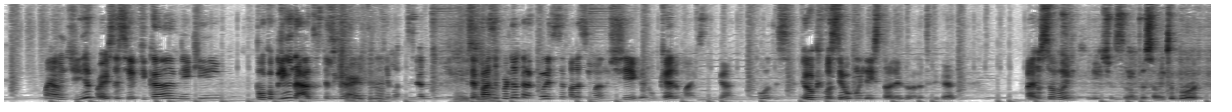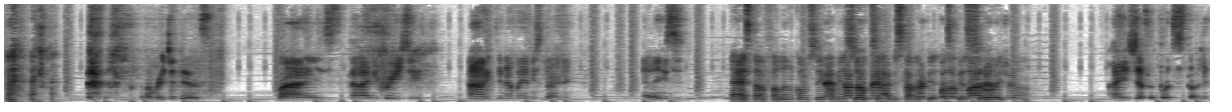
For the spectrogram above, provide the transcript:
Mas um dia, parça, você fica meio que um pouco blindado, tá ligado? Esperto, né? Porque, mano, você- É você isso passa por tanta coisa, você fala assim, mano, chega, não quero mais, tá ligado? Foda-se. Eu que vou ser o ruim da história agora, tá ligado? Mas não sou ruim, gente, eu sou uma pessoa muito boa. Pelo amor de Deus. Mas, caralho, perdi. Ah, entrei na Miami Store, né? Era isso? É, você tava falando como você É, começou, tá que você na- rabiscava as pessoas laranja. e tal. Aí já foi pra outra história.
